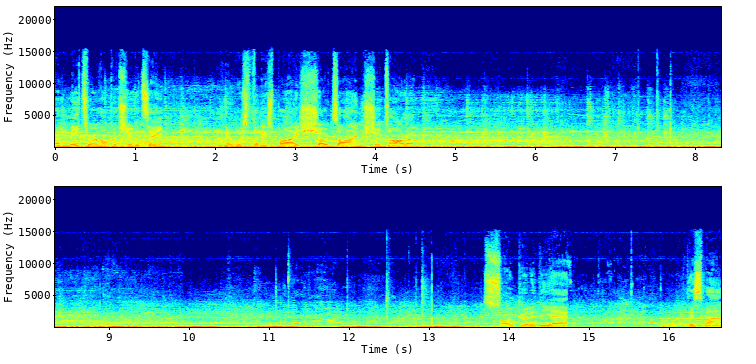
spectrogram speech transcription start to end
a meter of opportunity. And it was finished by Showtime Shotaro. So good in the air, this man.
